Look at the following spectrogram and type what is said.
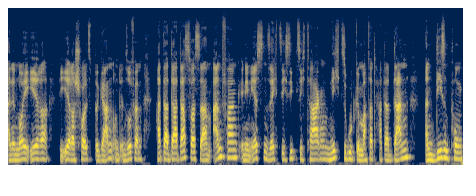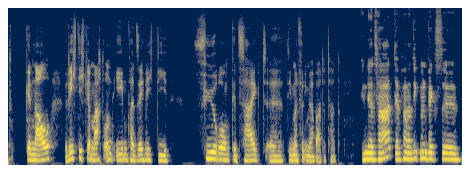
eine neue Ära, die Ära Scholz begann. Und insofern hat er da das, was er am Anfang in den ersten 60, 70 Tagen nicht so gut gemacht hat, hat er dann an diesem Punkt genau richtig gemacht und eben tatsächlich die Führung gezeigt, äh, die man von ihm erwartet hat. In der Tat, der Paradigmenwechsel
